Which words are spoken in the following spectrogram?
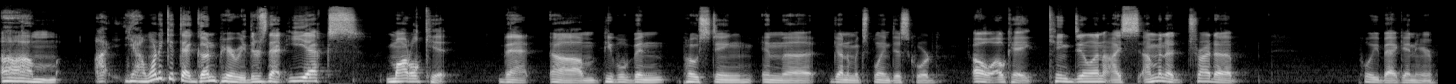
um I, yeah, I want to get that Gunperry. There's that EX model kit that um, people have been posting in the Gundam Explained Discord. Oh, okay, King Dylan. I I'm gonna try to pull you back in here.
